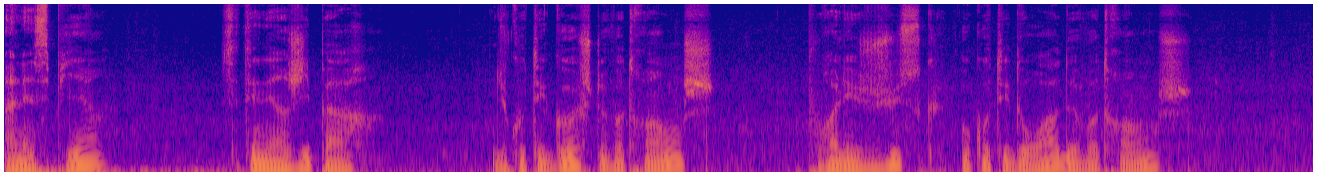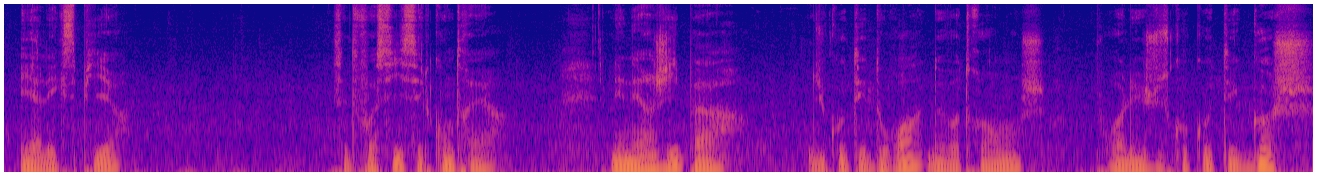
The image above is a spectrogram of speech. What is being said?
À l'inspire, cette énergie part du côté gauche de votre hanche pour aller jusqu'au côté droit de votre hanche et à l'expire. Cette fois-ci, c'est le contraire. L'énergie part du côté droit de votre hanche pour aller jusqu'au côté gauche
